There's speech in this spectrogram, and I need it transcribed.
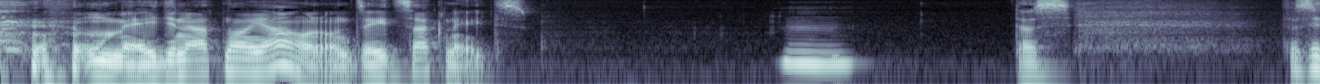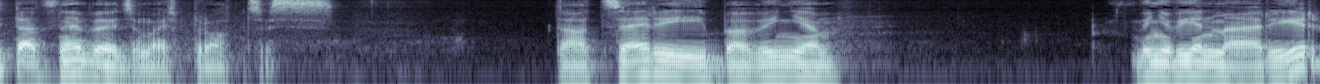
un mēģināt no jauna un dzīt saknītes. Mm. Tas Tas ir tāds nebeidzamais process. Tā cerība viņa, viņa vienmēr ir,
